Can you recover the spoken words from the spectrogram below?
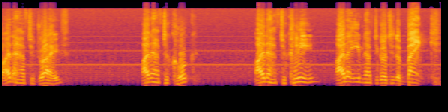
I don't have to drive. I don't have to cook. I don't have to clean. I don't even have to go to the bank.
